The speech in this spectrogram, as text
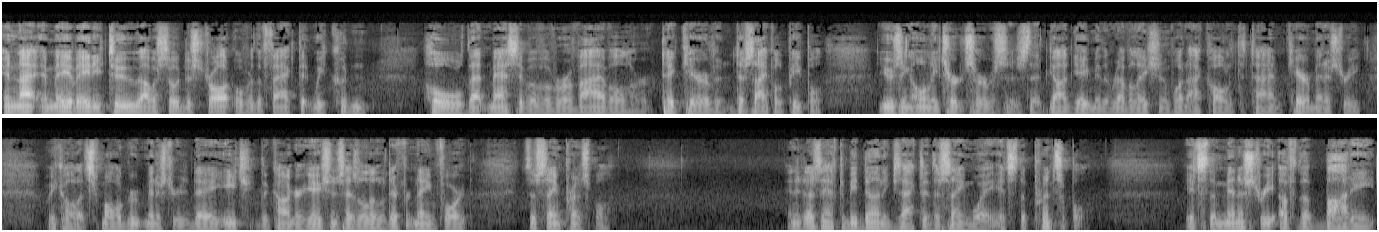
In, May of 82, I was so distraught over the fact that we couldn't hold that massive of a revival or take care of disciple people using only church services that God gave me the revelation of what I called at the time care ministry. We call it small group ministry today. Each the congregations has a little different name for it. It's the same principle. And it doesn't have to be done exactly the same way. It's the principle. It's the ministry of the body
